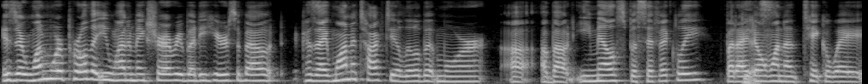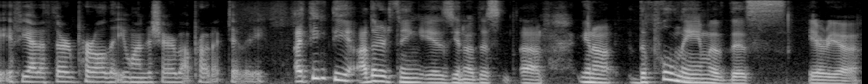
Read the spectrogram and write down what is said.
is there one more pearl that you want to make sure everybody hears about? Because I want to talk to you a little bit more uh, about email specifically, but I yes. don't want to take away if you had a third pearl that you wanted to share about productivity. I think the other thing is, you know, this, uh, you know, the full name of this area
